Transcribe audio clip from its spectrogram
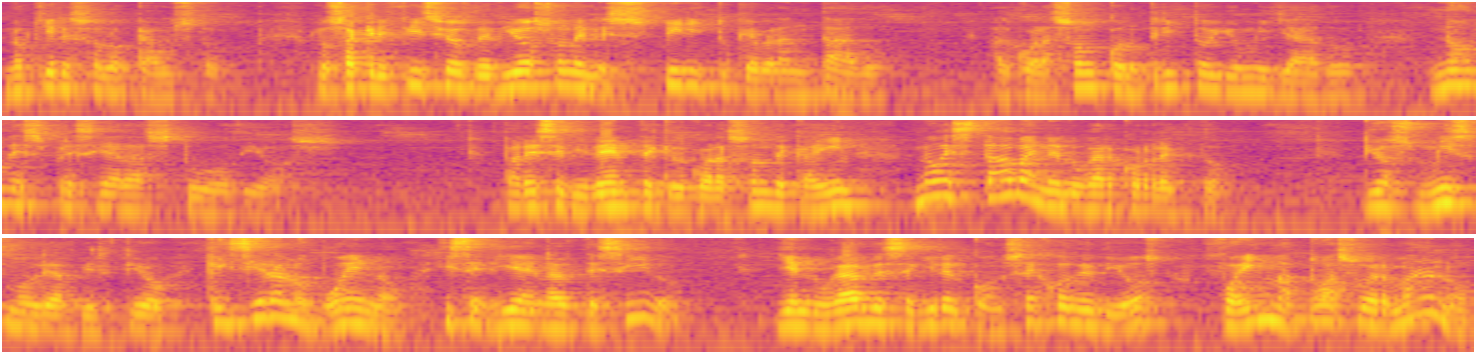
no quieres holocausto. Los sacrificios de Dios son el espíritu quebrantado. Al corazón contrito y humillado, no despreciarás tú, oh Dios. Parece evidente que el corazón de Caín no estaba en el lugar correcto. Dios mismo le advirtió que hiciera lo bueno y sería enaltecido. Y en lugar de seguir el consejo de Dios, fue y mató a su hermano,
